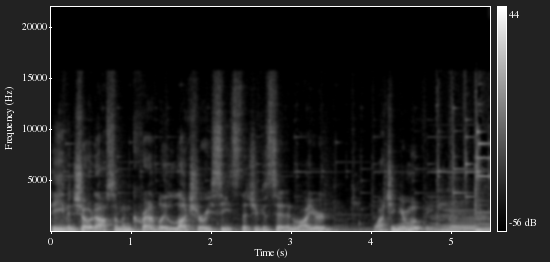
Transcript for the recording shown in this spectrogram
They even showed off some incredibly luxury seats that you can sit in while you're watching your movie.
